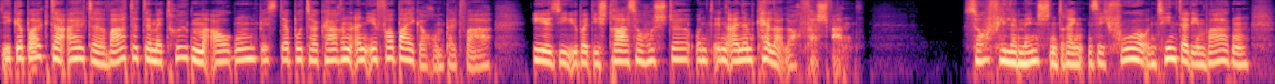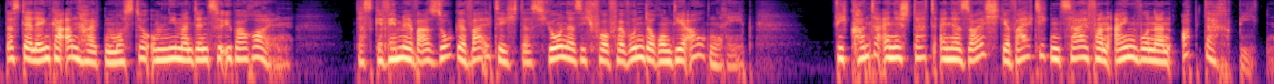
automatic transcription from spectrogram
Die gebeugte Alte wartete mit trüben Augen, bis der Butterkarren an ihr vorbeigerumpelt war, ehe sie über die Straße huschte und in einem Kellerloch verschwand. So viele Menschen drängten sich vor und hinter dem Wagen, dass der Lenker anhalten musste, um niemanden zu überrollen. Das Gewimmel war so gewaltig, dass Jona sich vor Verwunderung die Augen rieb. Wie konnte eine Stadt einer solch gewaltigen Zahl von Einwohnern Obdach bieten?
